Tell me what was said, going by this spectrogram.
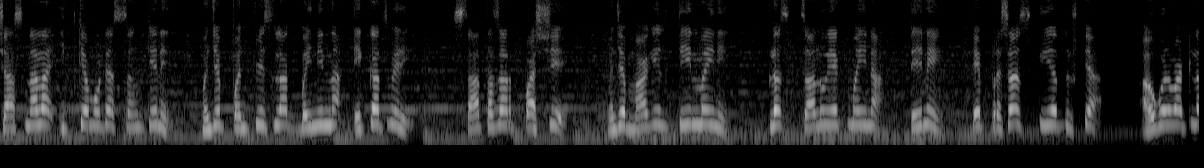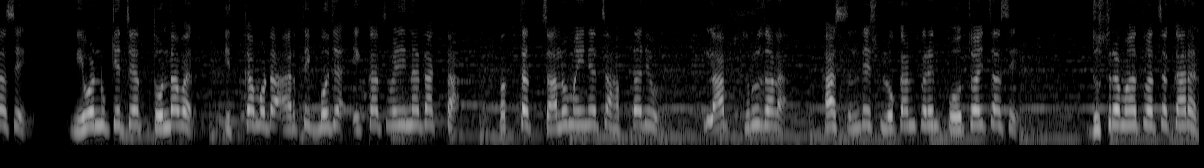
शासनाला इतक्या मोठ्या संख्येने म्हणजे पंचवीस लाख बहिणींना एकाच वेळी सात हजार पाचशे म्हणजे मागील तीन महिने प्लस चालू एक महिना देणे हे प्रशासकीय दृष्ट्या अवघड वाटलं असेल. निवडणुकीच्या तोंडावर इतका मोठा आर्थिक बोजा एकाच वेळी न टाकता फक्त चालू महिन्याचा हप्ता देऊन लाभ सुरू झाला हा संदेश लोकांपर्यंत पोहोचवायचा असेल. दुसरं महत्त्वाचं कारण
